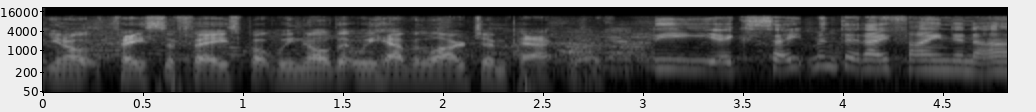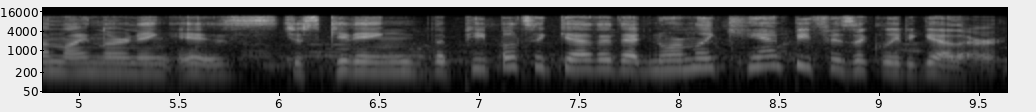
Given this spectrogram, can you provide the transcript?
you know face to face, but we know that we have a large impact with. The excitement that I find in online learning is just getting the people together that normally can't be physically together,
